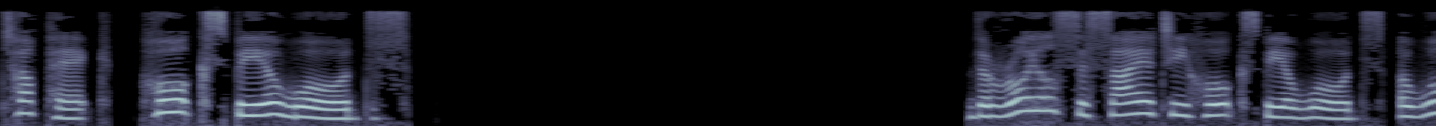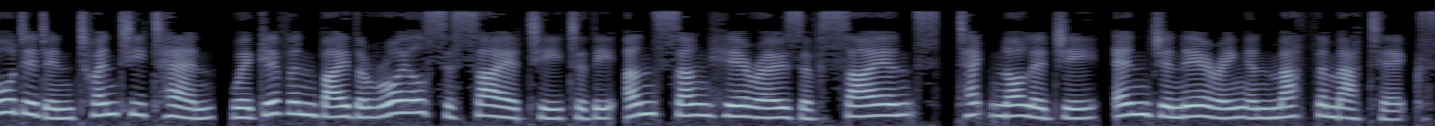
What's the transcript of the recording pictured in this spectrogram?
Topic: Hauksbee Awards The Royal Society Hauksbee Awards, awarded in 2010, were given by the Royal Society to the «unsung heroes of science, technology, engineering and mathematics».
